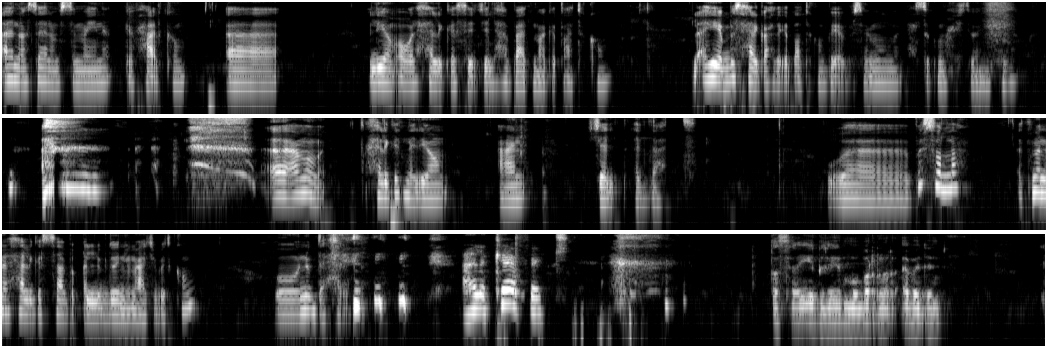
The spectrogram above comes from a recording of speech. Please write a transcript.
أهلا وسهلا مستمعينا كيف حالكم؟ آه اليوم أول حلقة أسجلها بعد ما قطعتكم. لا هي بس حلقة واحدة قطعتكم فيها بس عموما أحسكم وحشتوني كذا. آه عموما حلقتنا اليوم عن جلد الذات. وبس والله أتمنى الحلقة السابقة اللي بدوني ما عجبتكم ونبدأ الحلقة. على كيفك. تصعيد غير مبرر أبدا.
